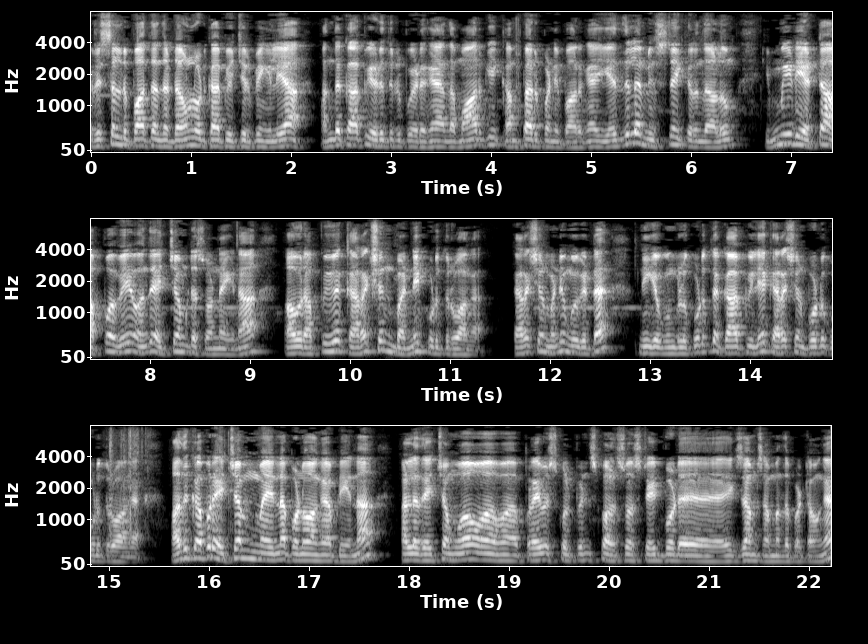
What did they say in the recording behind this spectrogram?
ரிசல்ட் பார்த்து அந்த டவுன்லோட் காப்பி வச்சுருப்பீங்க இல்லையா? அந்த காப்பி எடுத்துகிட்டு போயிடுங்க. அந்த மார்க்கையும் கம்பேர் பண்ணி பாருங்கள் எதில் மிஸ்டேக் இருந்தாலும் இம்மீடியட்டாக அப்போவே வந்து ஹெச்எம்கிட்ட சொன்னீங்கன்னா அவர் அப்போவே கரெக்ஷன் பண்ணி கொடுத்துருவாங்க. கரெக்ஷன் பண்ணி உங்ககிட்ட நீங்கள் உங்களுக்கு கொடுத்த காப்பிலேயே கரெக்ஷன் போட்டு கொடுத்துருவாங்க. அதுக்கப்புறம் ஹெச்எம் என்ன பண்ணுவாங்க அப்படின்னா அல்லது ஹெச்எம்ஓ பிரைவேட் ஸ்கூல் பிரின்சிபால்ஸோ ஸ்டேட் போர்டு எக்ஸாம் சம்மந்தப்பட்டவங்க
